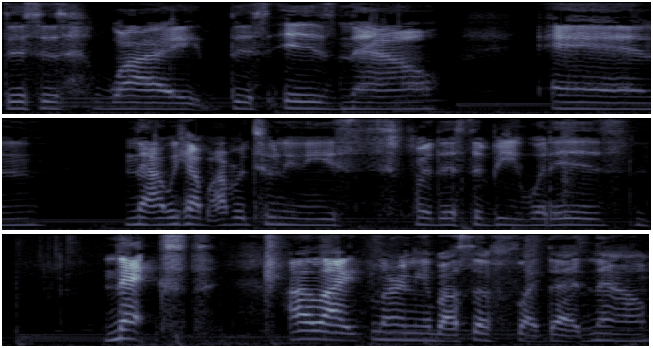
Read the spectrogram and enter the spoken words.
This is why this is now, and now we have opportunities for this to be what is next. I like learning about stuff like that now.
